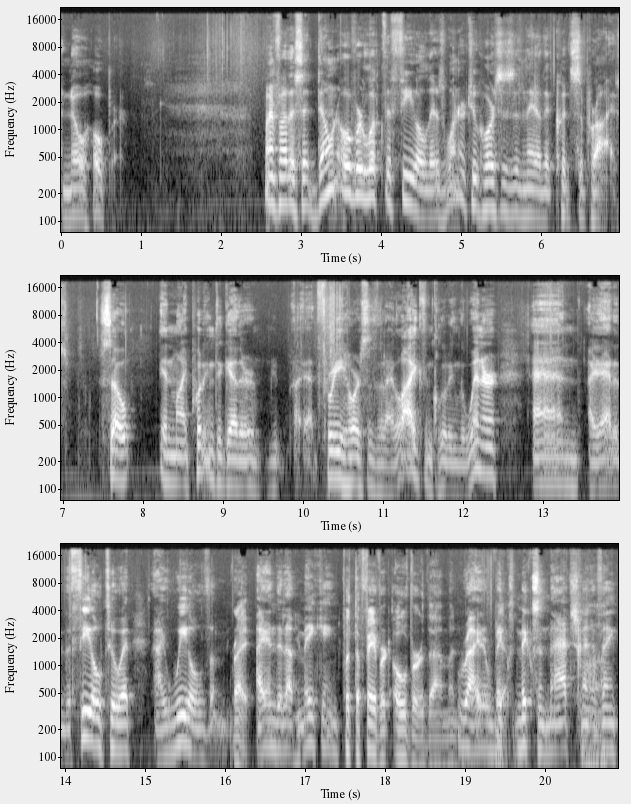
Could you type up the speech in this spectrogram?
a no hoper. My father said, "Don't overlook the field. There's one or two horses in there that could surprise." So, in my putting together, I had three horses that I liked, including the winner, and I added the field to it. I wheeled them. Right. I ended up making Put the favorite over them. And, right, a mix, mix and match kind of thing.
